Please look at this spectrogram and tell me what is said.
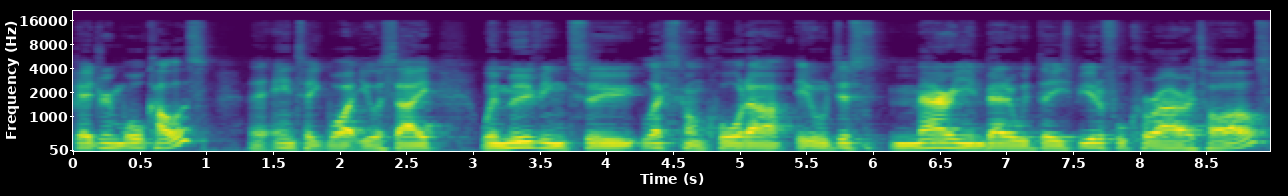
bedroom wall colors, antique white USA. We're moving to Lexicon Quarter. It'll just marry in better with these beautiful Carrara tiles.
